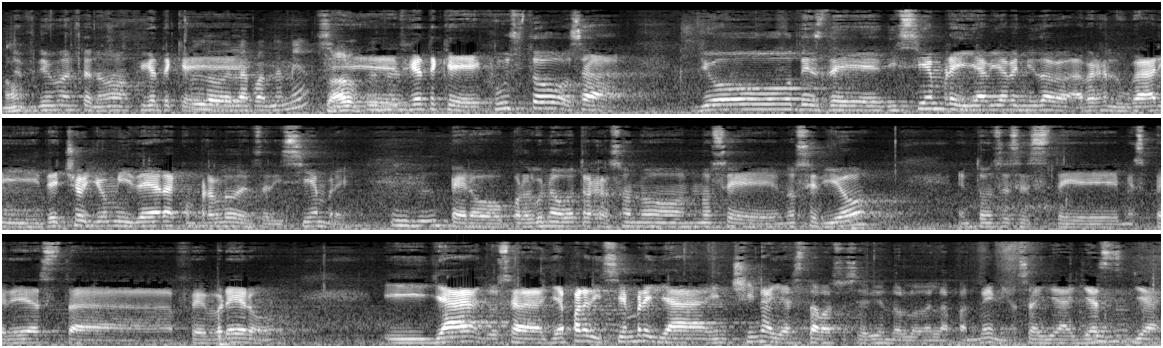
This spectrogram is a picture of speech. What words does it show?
¿no? Definitivamente no. Fíjate que. ¿Lo de la pandemia? Sí, Claro. fíjate que justo, o sea, yo desde diciembre ya había venido a, a ver el lugar y de hecho yo mi idea era comprarlo desde diciembre, Pero por alguna u otra razón no, no, se, no se dio. Entonces este, me esperé hasta febrero y ya, o sea, ya para diciembre ya en China ya estaba sucediendo lo de la pandemia, o sea, ya, ya, ya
